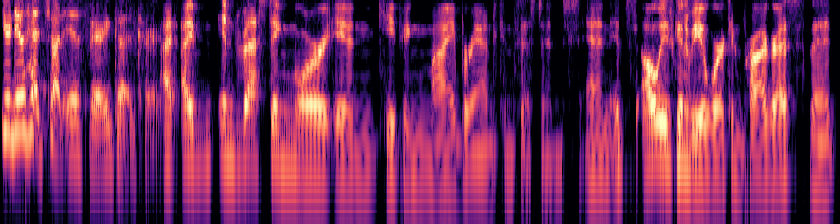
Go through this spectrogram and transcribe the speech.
your new headshot is very good curt I, i'm investing more in keeping my brand consistent and it's always going to be a work in progress that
